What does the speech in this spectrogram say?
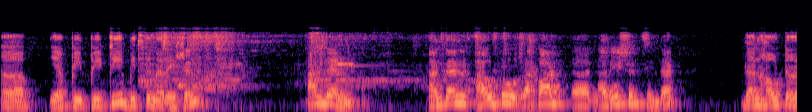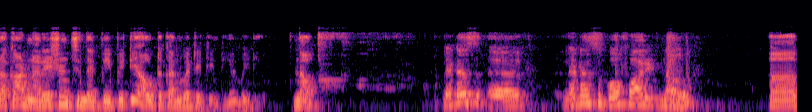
uh, a ppt with narration. And then and then how to record uh, narrations in that? Then how to record narrations in that ppt how to convert it into a video. Now let us uh, let us go for it now. Uh,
